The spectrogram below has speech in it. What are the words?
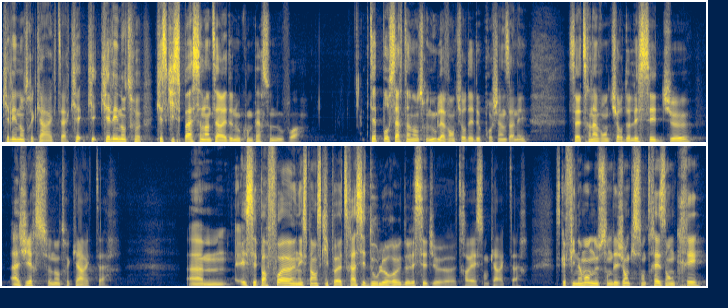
Quel est notre caractère? Qu'est-ce qui se passe à l'intérieur de nous comme personne ne nous voit? Peut-être pour certains d'entre nous, l'aventure des deux prochaines années, ça va être une aventure de laisser Dieu agir sur notre caractère. Euh, et c'est parfois une expérience qui peut être assez douloureuse de laisser Dieu euh, travailler son caractère. Parce que finalement, nous sommes des gens qui sont très ancrés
